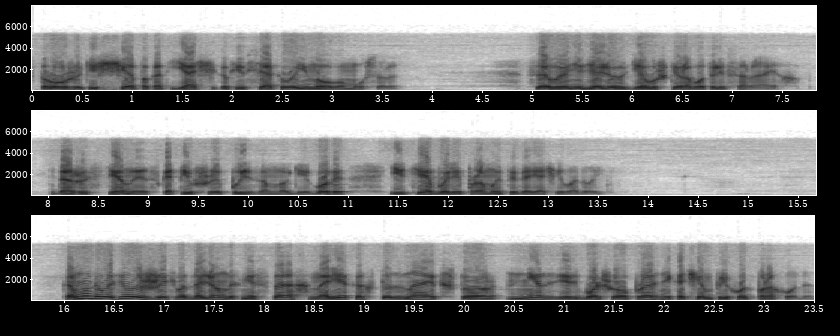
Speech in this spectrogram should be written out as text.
стружек и щепок от ящиков и всякого иного мусора. Целую неделю девушки работали в сараях. Даже стены, скопившие пыль за многие годы, и те были промыты горячей водой. Кому доводилось жить в отдаленных местах, на реках, тот знает, что нет здесь большего праздника, чем приход парохода.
